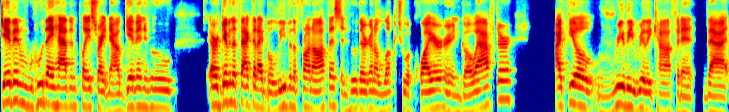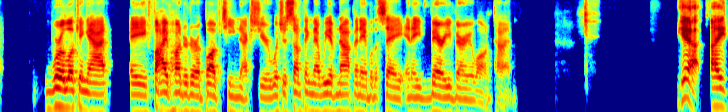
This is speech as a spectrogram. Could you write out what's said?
given who they have in place right now, given who or given the fact that I believe in the front office and who they're going to look to acquire and go after, I feel really, really confident that we're looking at a 500 or above team next year, which is something that we have not been able to say in a very, very long time. Yeah, I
